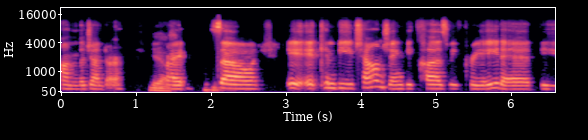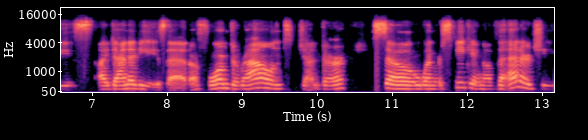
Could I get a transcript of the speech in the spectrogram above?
on the gender. Yeah. Right. So it, it, can be challenging because we've created these identities that are formed around gender. So when we're speaking of the energy,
